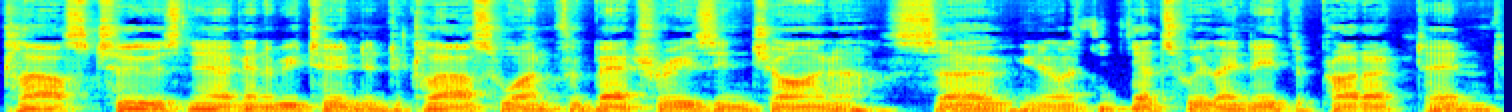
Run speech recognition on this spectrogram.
class two is now going to be turned into class one for batteries in China. So you know I think that's where they need the product and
